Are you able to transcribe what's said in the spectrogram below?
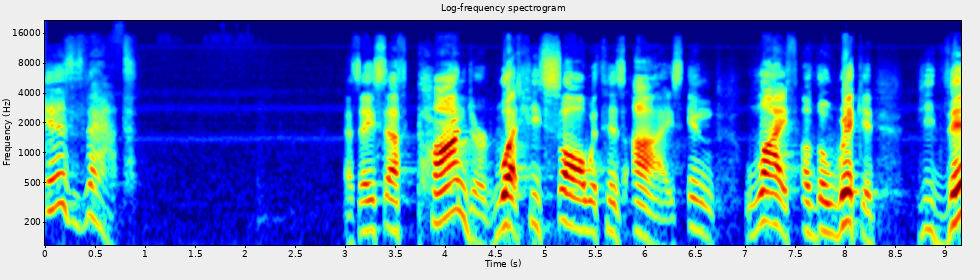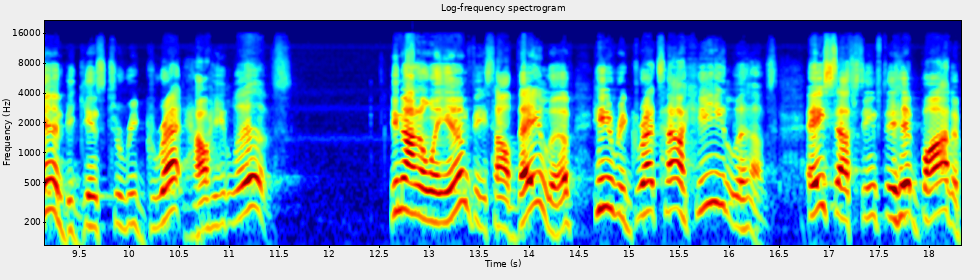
is that? As Asaph pondered what he saw with his eyes in life of the wicked, he then begins to regret how he lives. He not only envies how they live, he regrets how he lives. Asaph seems to hit bottom,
